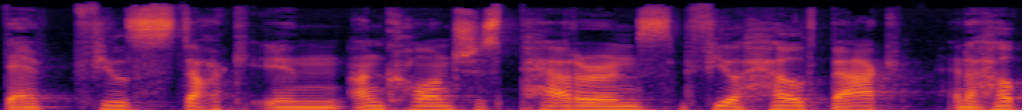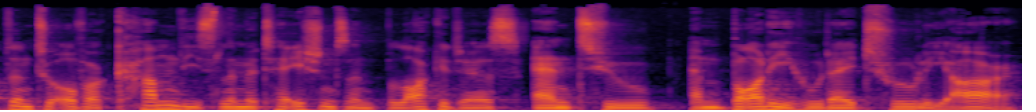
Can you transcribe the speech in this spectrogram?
They feel stuck in unconscious patterns, feel held back. And I help them to overcome these limitations and blockages and to embody who they truly are.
